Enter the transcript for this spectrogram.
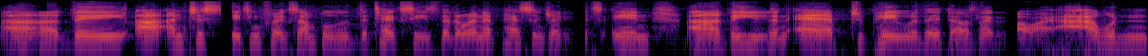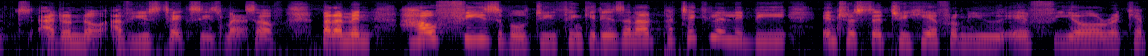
uh, they are anticipating, for example, with the taxis that when a passenger gets in, uh, they use an app to pay with it. I was like, oh, I, I wouldn't, I don't know. I've used taxis myself. But I mean, how feasible do you think it is? And I'd particularly be interested to hear from you if you're a Cape,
